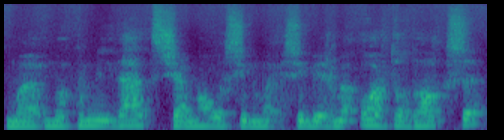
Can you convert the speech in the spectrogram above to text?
uma, uma comunidade que se chamou assim, assim mesma ortodoxa,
